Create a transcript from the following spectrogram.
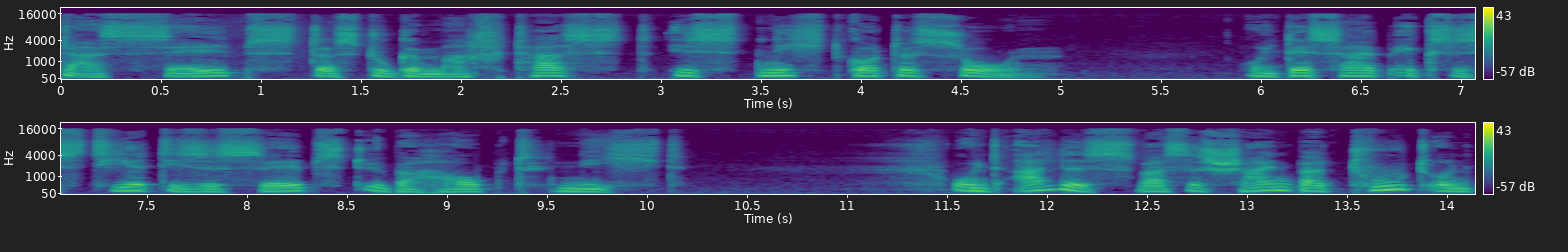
Das Selbst, das du gemacht hast, ist nicht Gottes Sohn. Und deshalb existiert dieses Selbst überhaupt nicht. Und alles, was es scheinbar tut und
